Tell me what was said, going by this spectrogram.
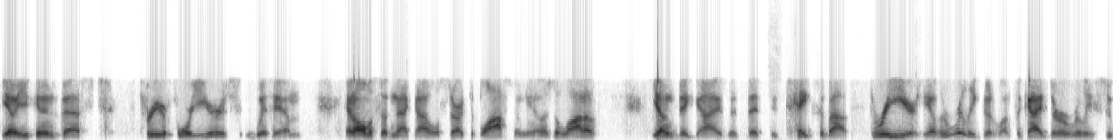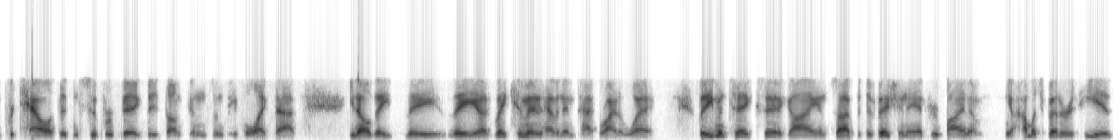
you know, you can invest three or four years with him, and all of a sudden that guy will start to blossom. You know, there's a lot of young big guys that that it takes about three years. You know, they're really good ones. The guys that are really super talented and super big, the Duncans and people like that. You know, they they they uh, they come in and have an impact right away. But even take say a guy inside the division, Andrew Bynum. You know, how much better is he is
